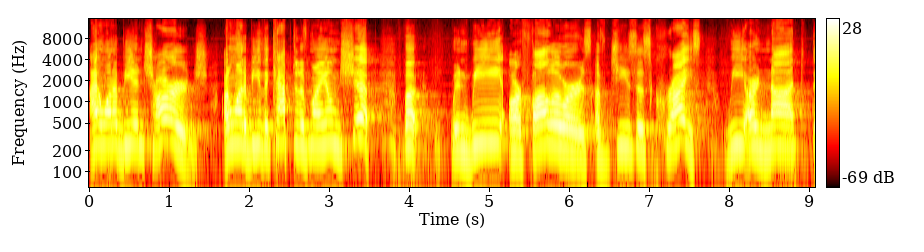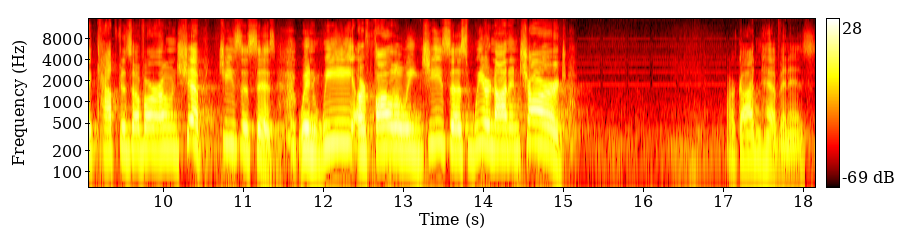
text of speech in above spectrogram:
I want to be in charge. I want to be the captain of my own ship. But when we are followers of Jesus Christ, we are not the captains of our own ship. Jesus is. When we are following Jesus, we are not in charge. Our God in heaven is.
